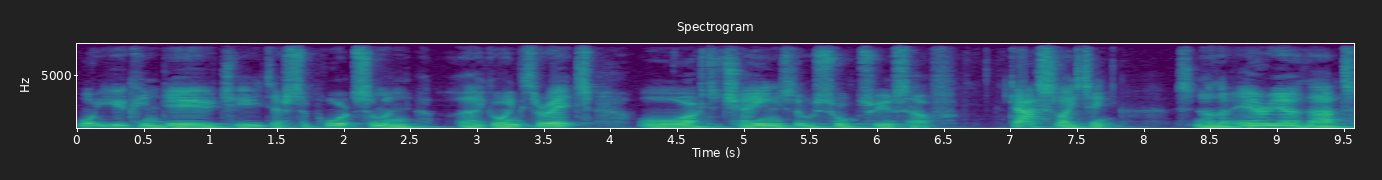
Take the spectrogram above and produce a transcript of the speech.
what you can do to either support someone uh, going through it or to change those thoughts for yourself. Gaslighting is another area that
